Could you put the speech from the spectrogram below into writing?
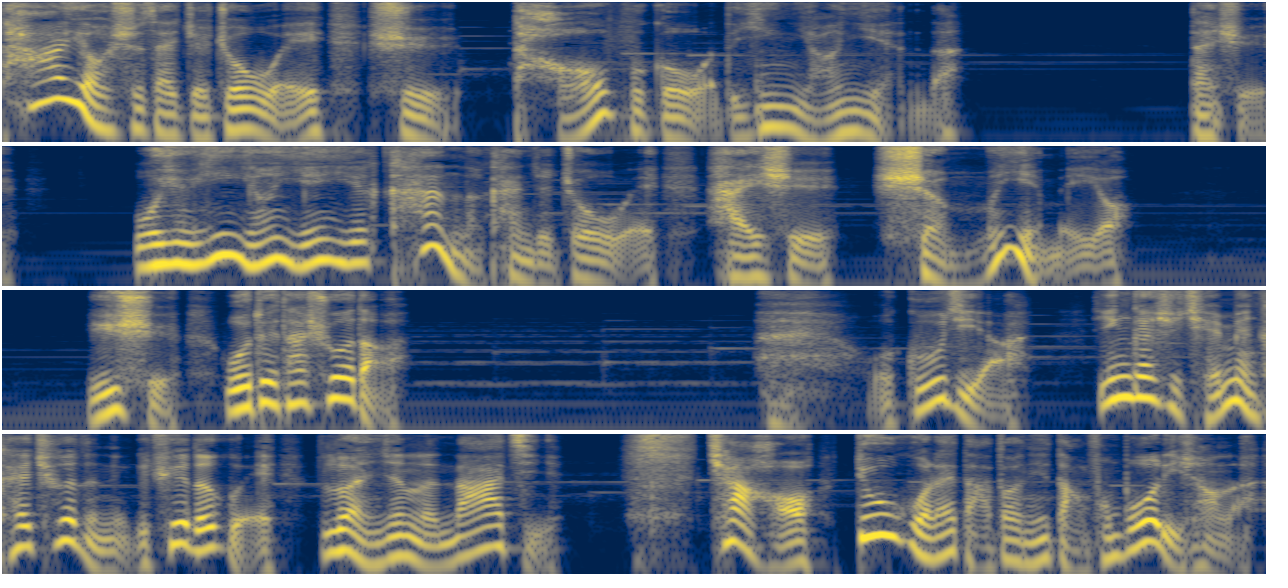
他要是在这周围，是逃不过我的阴阳眼的。但是，我用阴阳眼也看了看这周围，还是什么也没有。于是我对他说道：“哎，我估计啊。”应该是前面开车的那个缺德鬼乱扔了垃圾，恰好丢过来打到你挡风玻璃上了。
